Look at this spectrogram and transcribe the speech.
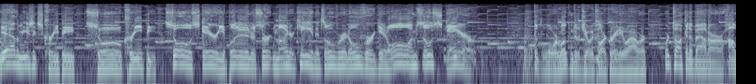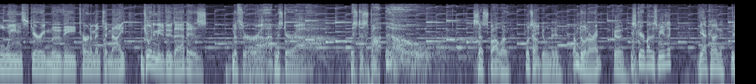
Yeah, the music's creepy. So creepy. So scary. You put it in a certain minor key and it's over and over again. Oh, I'm so scared. Good Lord. Welcome to the Joey Clark Radio Hour. We're talking about our Halloween scary movie tournament tonight. Joining me to do that is Mr. Uh, Mr. Uh, Mr. Spotlow. Seth Spotlow. What's How up? you doing, man? I'm doing all right. Good. You scared by this music? Yeah, kind of. You're,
